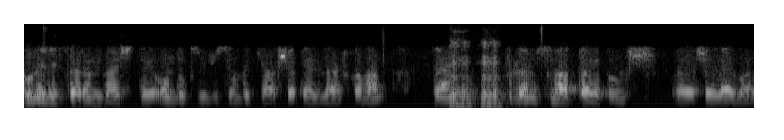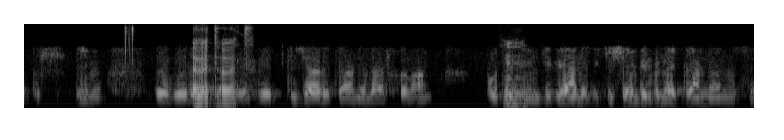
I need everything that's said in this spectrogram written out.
Rumeli Hisarı'nda işte 19. yüzyıldaki ahşap evler falan. Yani Hı hı hı. köprülerin üstüne hatta yapılmış e, şeyler vardır değil mi? E, Böyle Evet, evet. evde ticarethaneler falan. Bu hı. dediğim gibi yani iki şeyin birbirine eklemlenmesi.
